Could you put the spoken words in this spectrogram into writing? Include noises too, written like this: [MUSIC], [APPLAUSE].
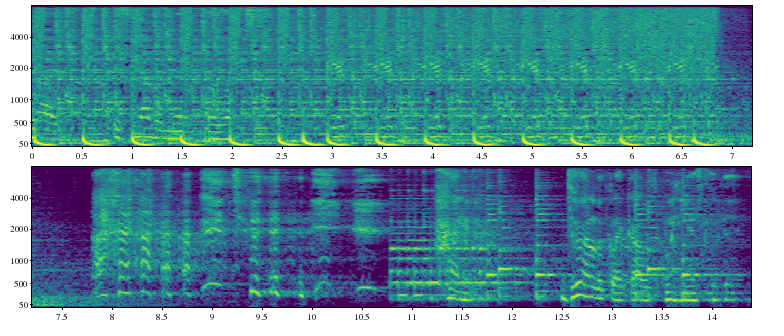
[LAUGHS] Honey, do I look like I was born yesterday?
